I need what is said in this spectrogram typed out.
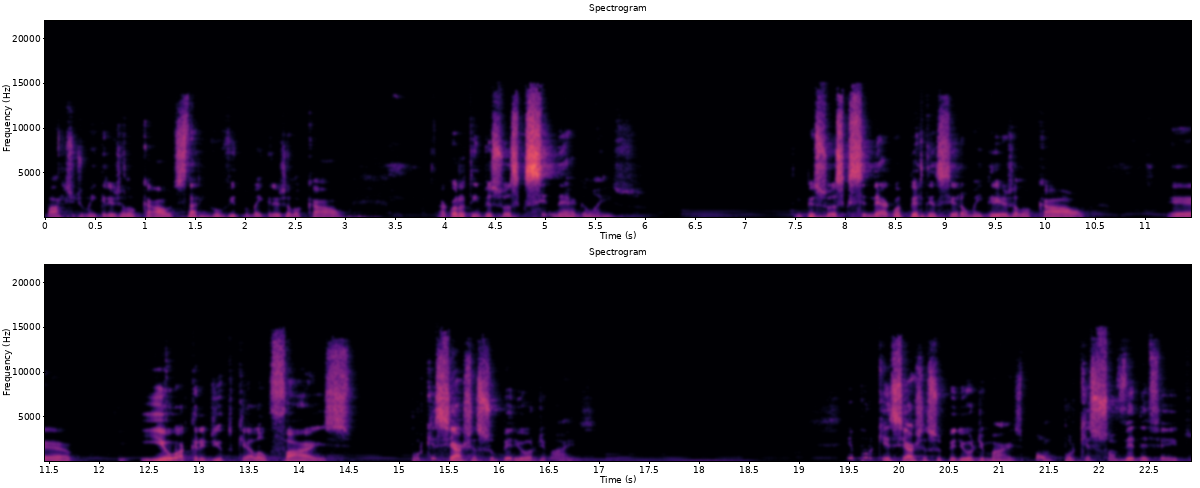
parte de uma igreja local, de estar envolvido numa igreja local. Agora, tem pessoas que se negam a isso. Tem pessoas que se negam a pertencer a uma igreja local, é, e eu acredito que ela o faz porque se acha superior demais. E por que se acha superior demais? Bom, porque só vê defeitos.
